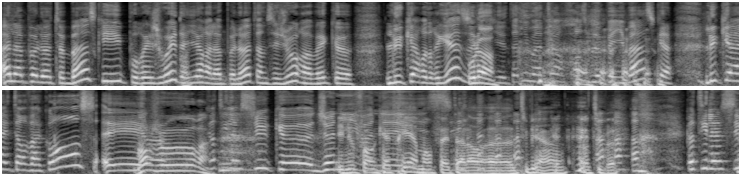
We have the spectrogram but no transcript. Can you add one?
à la pelote basque. Il pourrait jouer d'ailleurs à la pelote un de ces jours avec euh, Lucas Rodriguez, Oula. qui est animateur France Bleu Pays Basque. Lucas est en vacances et euh, Bonjour. quand il a su que Johnny Il nous un venait quatrième en ici- fait, alors euh, tout bien, hein, quand tu veux. Quand il a su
